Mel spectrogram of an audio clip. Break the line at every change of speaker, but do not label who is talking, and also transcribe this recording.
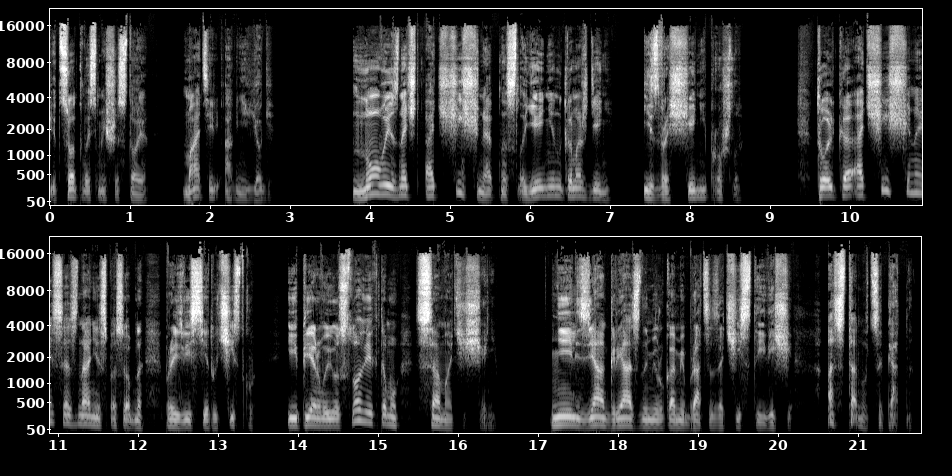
586. Матерь Агни-йоги. Новое значит очищенное от наслоений и нагромождений, извращений прошлого. Только очищенное сознание способно произвести эту чистку, и первые условия к тому — самоочищение. Нельзя грязными руками браться за чистые вещи, останутся пятна.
